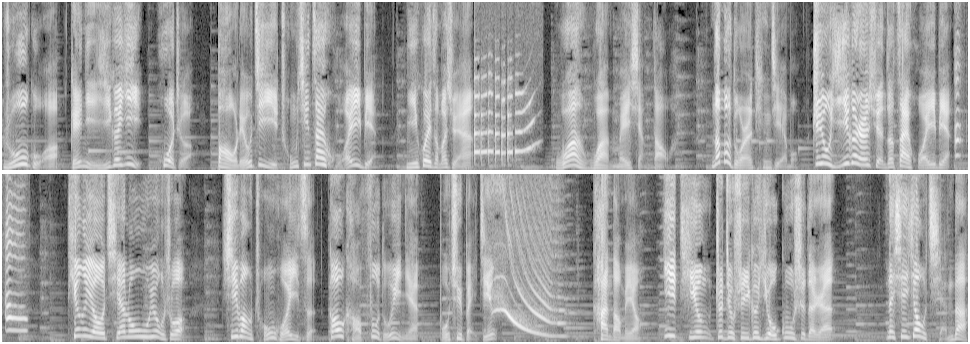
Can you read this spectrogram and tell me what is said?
如果给你一个亿，或者保留记忆重新再活一遍，你会怎么选？万万没想到啊，那么多人听节目，只有一个人选择再活一遍。听友乾隆勿用说，希望重活一次，高考复读一年，不去北京。看到没有？一听这就是一个有故事的人，那些要钱的，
